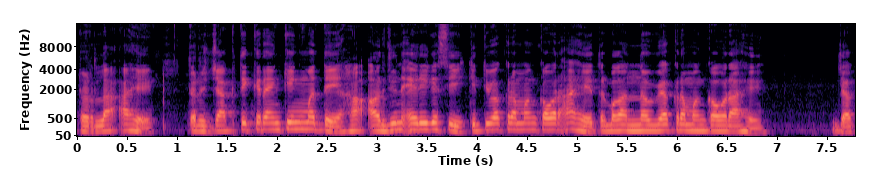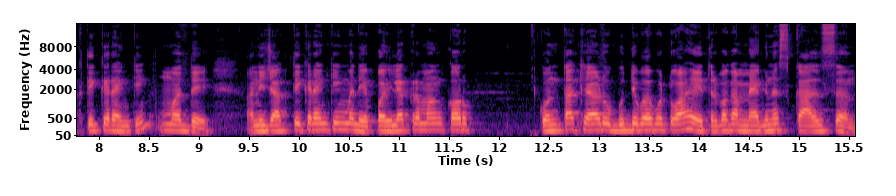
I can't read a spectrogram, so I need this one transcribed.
ठरला आहे. तर जागतिक रँकिंगमध्ये हा अर्जुन एरिगेसी कितव्या क्रमांकावर आहे? तर बघा नवव्या क्रमांकावर आहे. जागतिक रँकिंगमध्ये. आणि जागतिक रँकिंगमध्ये पहिल्या क्रमांकावर कोणता खेळाडू बुद्धिबळपटू आहे? तर बघा मॅग्नस कार्लसन.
